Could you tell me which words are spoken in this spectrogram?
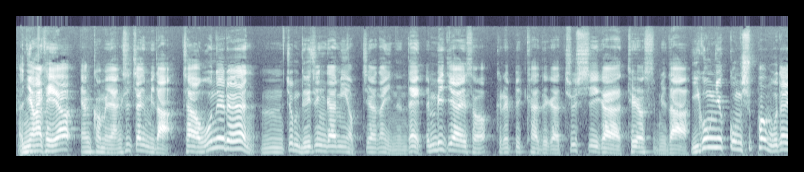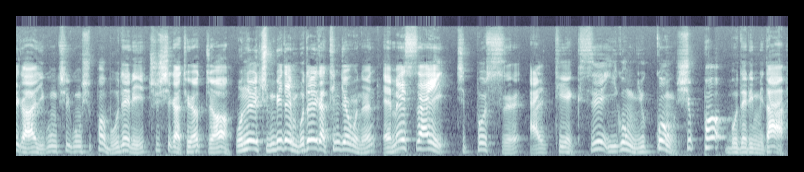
안녕하세요. 양컴의 양실장입니다. 자 오늘은 음, 좀 늦은 감이 없지 않아 있는데 엔비디아에서 그래픽카드가 출시가 되었습니다. 2060 슈퍼 모델과 2070 슈퍼 모델이 출시가 되었죠. 오늘 준비된 모델 같은 경우는 MSI 지포스 RTX 2060 슈퍼 모델입니다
